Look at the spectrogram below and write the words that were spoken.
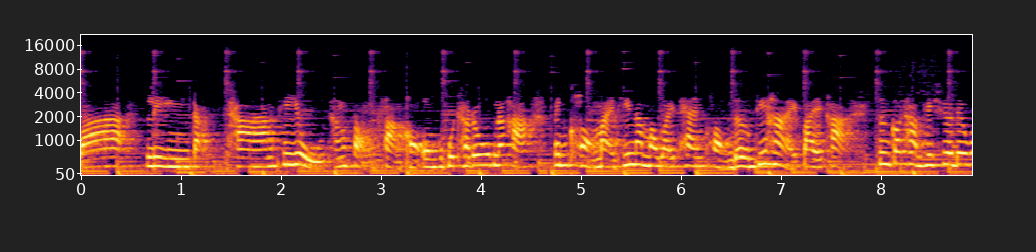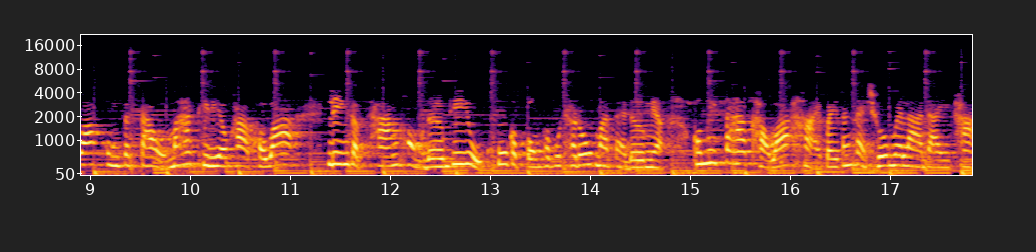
ว่าลิงกับช้างที่อยู่ทั้งสองฝั่งขององค์พระพุทธรูปนะคะ เป็นของใหม่ที่นำมาไว้แทนของเดิมที่หายไปค่ะ ซึ่งก็ทำให้เชื่อได้ว่าคงจะเก่ามากทีเดียวค่ะ เพราะว่าลิงกับช้างของเดิมที่อยู่คู่กับองค์พระพุทธรูปมาแต่เดิมเนี่ยก็ไม่ทราบค่ะว่าหายไปตั้งแต่ช่วงเวลาใดค่ะ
